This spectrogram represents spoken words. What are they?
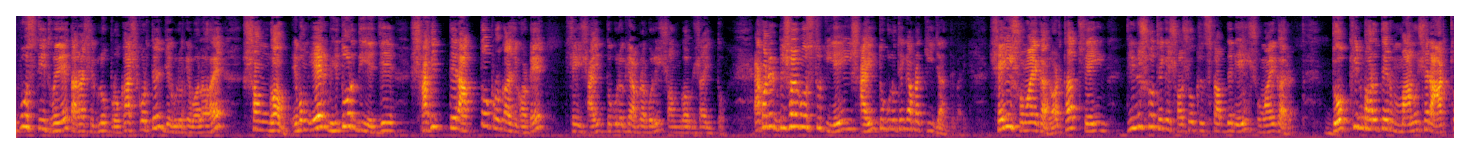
উপস্থিত হয়ে তারা সেগুলো প্রকাশ করতেন, যেগুলোকে বলা হয় সঙ্গম। এবং এর ভিতর দিয়ে যে সাহিত্যের আত্মপ্রকাশ ঘটে, সেই সাহিত্যগুলোকে আমরা বলি সঙ্গম সাহিত্য। এখন এর বিষয়বস্তু কি? এই সাহিত্যগুলো থেকে আমরা কি জানতে পারি? সেই সময়কার, অর্থাৎ সেই তিনশো থেকে ছশো খ্রিস্টাব্দের এই সময়কার দক্ষিণ ভারতের মানুষের আর্থ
